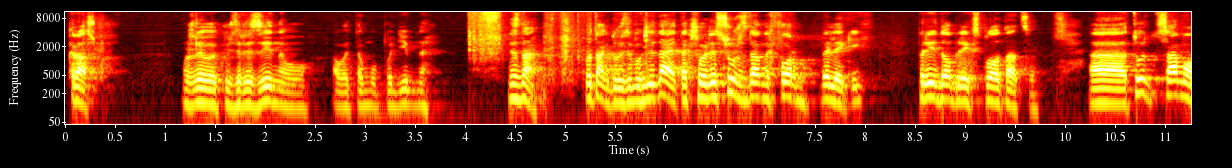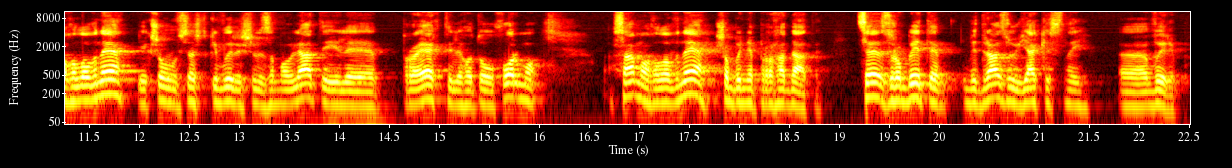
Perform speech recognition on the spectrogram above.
краску. Можливо, якусь резинову або тому подібне. Не знаю. Отак, друзі, виглядає. Так що ресурс даних форм великий при добрій експлуатації. Е, Тут саме головне, якщо ви все ж таки вирішили замовляти ілі проект, або готову форму, саме головне, щоб не прогадати, це зробити відразу якісний е, виріб.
